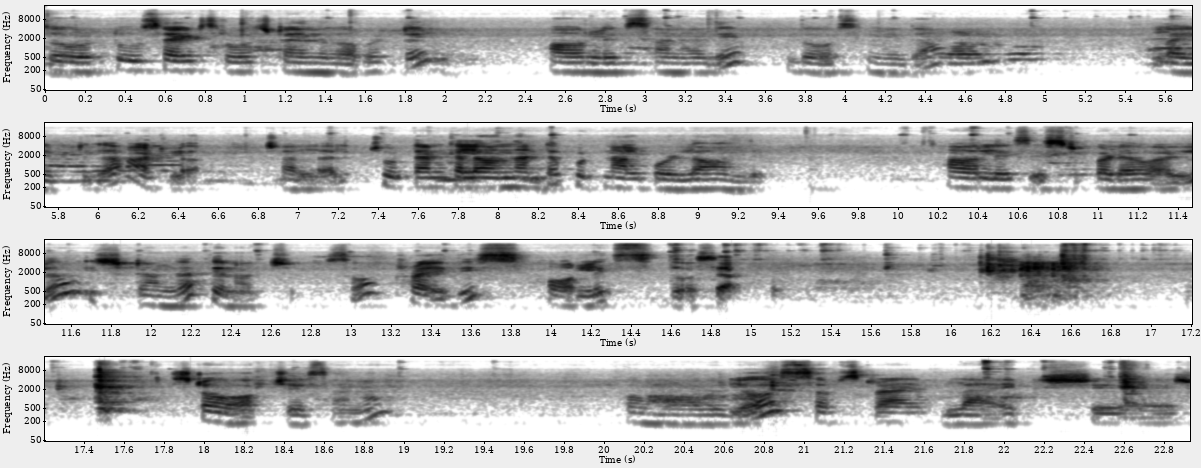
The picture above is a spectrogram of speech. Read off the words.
So two sides roast అయింది కాబట్టి హార్లిక్స్ అనేది దోశ మీద లైట్గా అట్లా చల్లాలి. చూడటానికి ఎలా ఉందంటే పుట్నాల పొడిలా ఉంది. హార్లిక్స్ ఇష్టపడే వాళ్ళు ఇష్టంగా తినొచ్చు. So try this Horlicks dosa. స్టవ్ ఆఫ్ చేశాను for more videos subscribe like share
